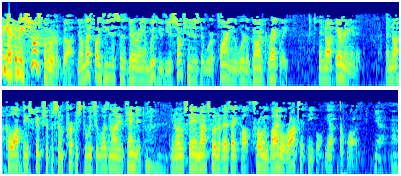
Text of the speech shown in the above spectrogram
And you have to make sure it's the Word of God. You know, that's why Jesus says, There I am with you. The assumption is that we're applying the Word of God correctly and not erring in it. And not co opting Scripture for some purpose to which it was not intended. You know what I'm saying? Not sort of, as I call, throwing Bible rocks at people. Yeah, Wally. Yeah. Um,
